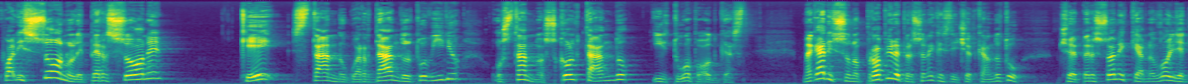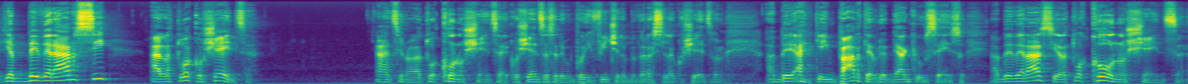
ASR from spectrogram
Quali sono le persone che stanno guardando il tuo video o stanno ascoltando il tuo podcast? Magari sono proprio le persone che stai cercando tu, cioè persone che hanno voglia di abbeverarsi alla tua coscienza. Anzi, no, alla tua conoscenza. La coscienza sarebbe un po' difficile abbeverarsi alla coscienza, però anche in parte avrebbe anche un senso. Abbeverarsi alla tua conoscenza.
